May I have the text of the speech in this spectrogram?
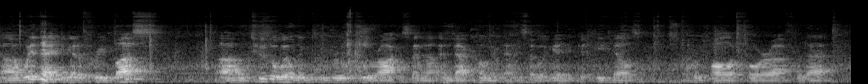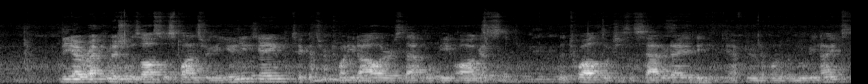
Uh, With that, you get a free bus um, to the Wilmington Blue Rocks and uh, and back home again. So again, you get details from Paula for uh, for that. The uh, Rec Commission is also sponsoring a union game. Tickets are $20. That will be August the 12th, which is a Saturday, the afternoon of one of the movie nights.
